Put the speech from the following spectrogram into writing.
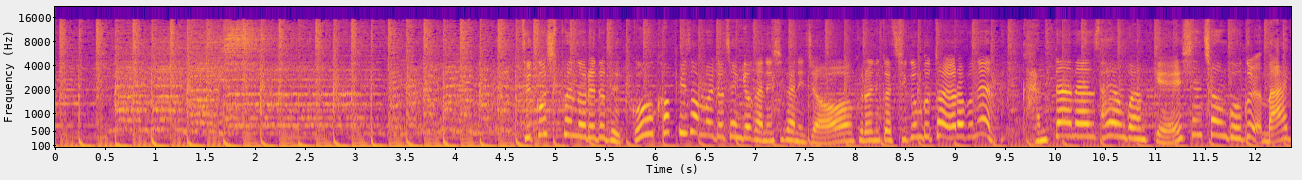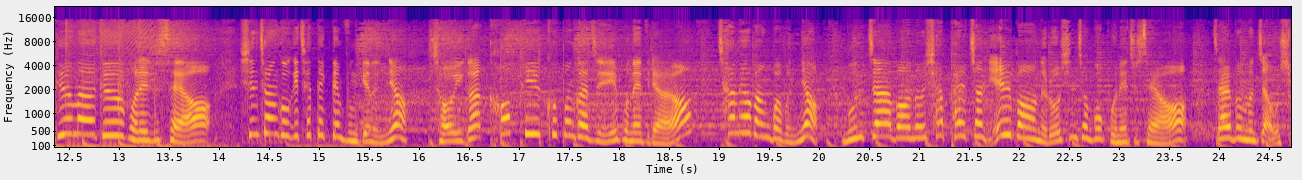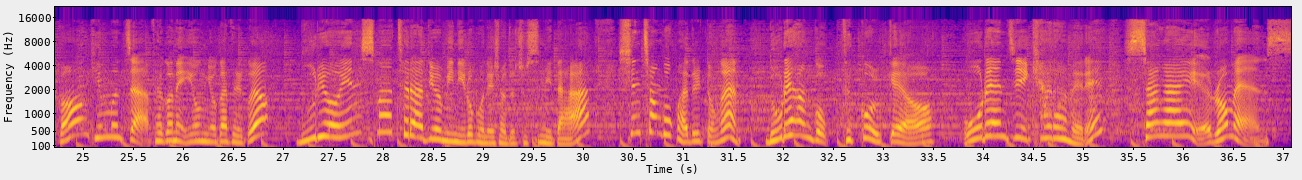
듣고 싶은 노래도 듣고 커피 선물도 챙겨가는 시간이죠. 그러니까 지금부터 여러분은 간단한 사연과 함께 신청곡을 마구마구 보내주세요. 신청곡이 채택된 분께는요, 저희가 커피 쿠폰까지 보내드려요. 참여 방법은요, 문자 번호 샵 8001번으로 신청곡 보내주세요. 짧은 문자 50원, 긴 문자 100원의 이용료가 들고요. 무료인 스마트 라디오 미니로 보내셔도 좋습니다. 신청곡 받을 동안 노래 한 곡 듣고 올게요. 오렌지 캐러멜의 상하이 로맨스.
